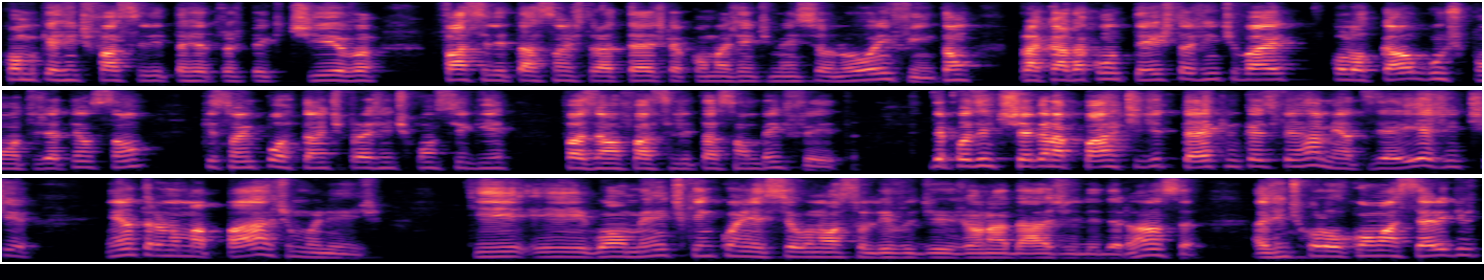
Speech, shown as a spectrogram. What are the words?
como que a gente facilita a retrospectiva, facilitação estratégica, como a gente mencionou, enfim. Então, para cada contexto, a gente vai colocar alguns pontos de atenção que são importantes para a gente conseguir fazer uma facilitação bem feita. Depois a gente chega na parte de técnicas e ferramentas. E aí a gente entra numa parte, Muniz, que igualmente quem conheceu o nosso livro de Jornada de Liderança, a gente colocou uma série de,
